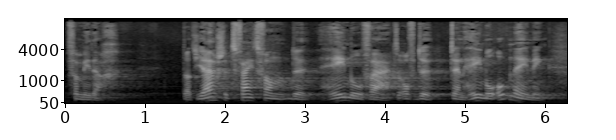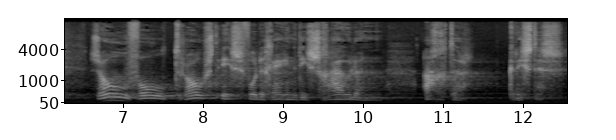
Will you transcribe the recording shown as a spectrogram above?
vanmiddag. Dat juist het feit van de hemelvaart of de ten hemelopneming zo vol troost is voor degenen die schuilen achter Christus.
